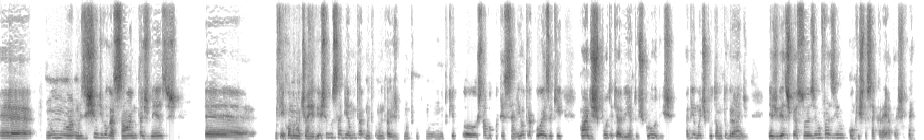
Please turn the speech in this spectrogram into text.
é, não, não, existia divulgação e muitas vezes, é, enfim, como não tinha revista, não sabia muito, muito, muito, muito, muito que estava acontecendo. E outra coisa que, com a disputa que havia entre os clubes, havia uma disputa muito grande. E às vezes as pessoas iam faziam conquistas secretas,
